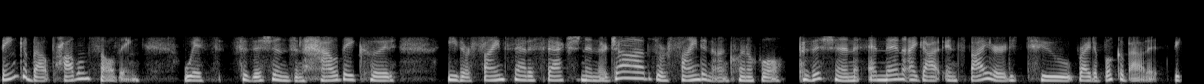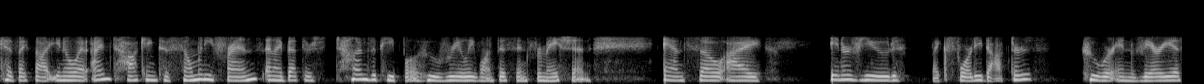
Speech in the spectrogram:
think about problem solving with physicians and how they could either find satisfaction in their jobs or find a non clinical position. And then I got inspired to write a book about it because I thought, you know what, I'm talking to so many friends, and I bet there's tons of people who really want this information. And so I interviewed like 40 doctors who were in various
